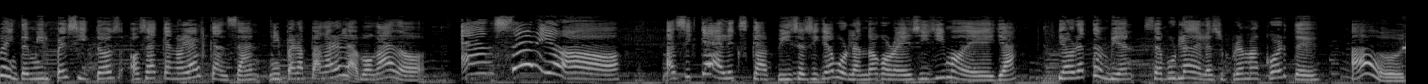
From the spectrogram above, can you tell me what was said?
20 mil pesitos, o sea que no le alcanzan ni para pagar el abogado. ¿En serio? Así que Alex Caffey se sigue burlando gruesísimo de ella y ahora también se burla de la Suprema Corte. ¡Ouch!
